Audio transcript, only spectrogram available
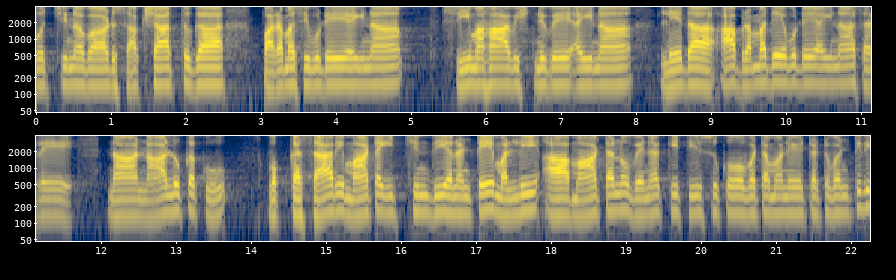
వచ్చినవాడు సాక్షాత్తుగా పరమశివుడే అయినా శ్రీ మహావిష్ణువే అయినా లేదా ఆ బ్రహ్మదేవుడే అయినా సరే నా నాలుకకు ఒక్కసారి మాట ఇచ్చింది అనంటే మళ్ళీ ఆ మాటను వెనక్కి తీసుకోవటం అనేటటువంటిది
